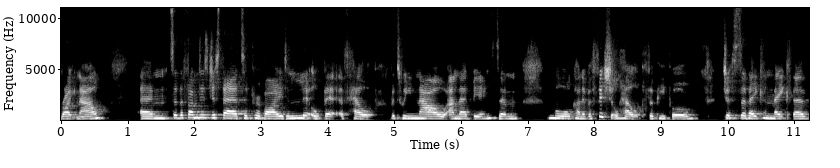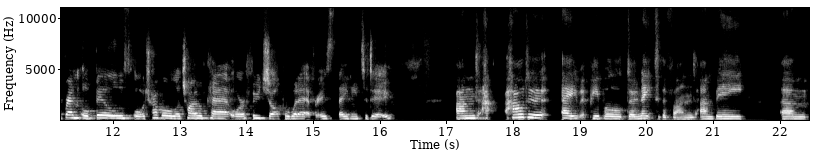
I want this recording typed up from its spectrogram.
right now. Um, so the fund is just there to provide a little bit of help between now and there being some more kind of official help for people, just so they can make their rent or bills or travel or childcare or a food shop or whatever it is they need to do. And how do a people donate to the fund and b um,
